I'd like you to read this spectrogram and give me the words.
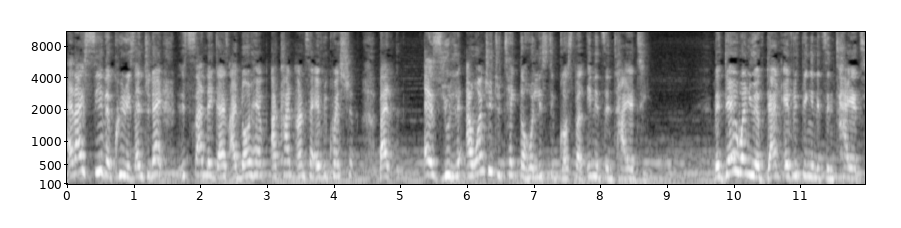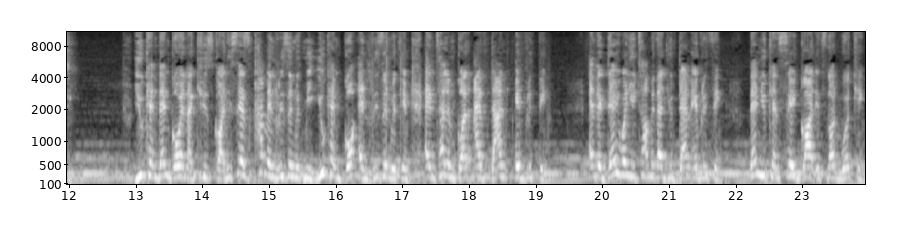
And I see the queries. And today it's Sunday, guys. I don't have, I can't answer every question. But as you, I want you to take the holistic gospel in its entirety. The day when you have done everything in its entirety, you can then go and accuse God. He says, Come and reason with me. You can go and reason with Him and tell Him, God, I've done everything. And the day when you tell me that you've done everything, then you can say, God, it's not working.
